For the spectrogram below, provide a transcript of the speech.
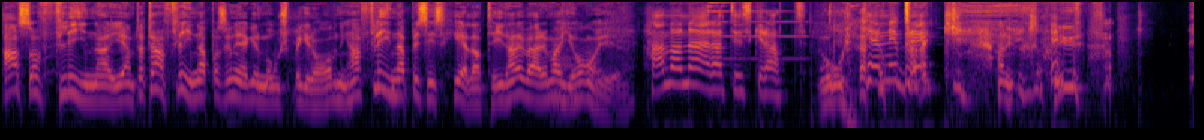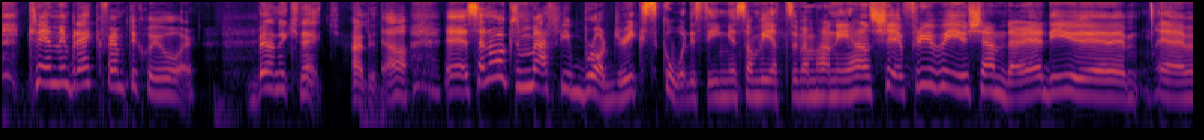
han som flinar jämt, jag tror han flinar på sin egen mors begravning. Han flinar precis hela tiden, han är värre än vad jag är. han har nära till skratt. Oh, Kenny. Bräck. Han är, Kenny Bräck, 57 år. Benny Knäck, härligt. Ja. Eh, sen har vi också Matthew Broderick, skådis, ingen som vet vem han är. Hans fru är ju kändare, det är ju, eh, eh,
